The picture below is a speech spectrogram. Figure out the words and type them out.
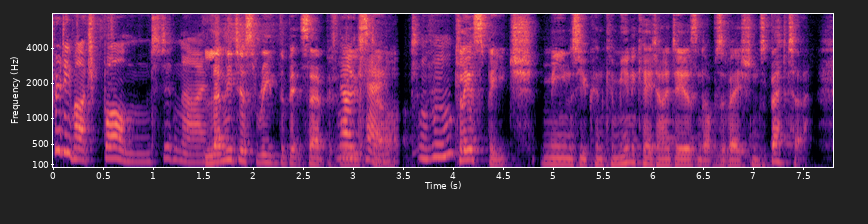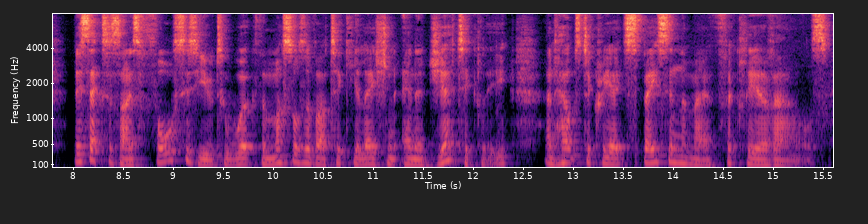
pretty much bombed, didn't I? Let me just read the bits out before you Okay. start. Mm-hmm. Clear speech means you can communicate ideas and observations better. This exercise forces you to work the muscles of articulation energetically and helps to create space in the mouth for clear vowels.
